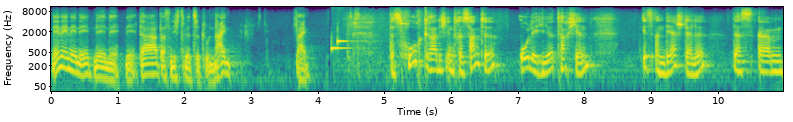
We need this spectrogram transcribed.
nee, nee, nee, nee, nee, nee, nee. Da hat das nichts mit zu tun. Nein. Nein. Das hochgradig Interessante, Ole hier, Tachchen, ist an der Stelle, dass ähm,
